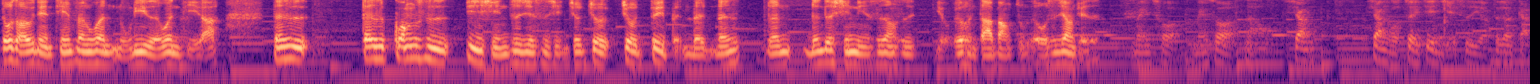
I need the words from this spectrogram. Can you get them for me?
多少有点天分或努力的问题啦。但是，但是光是进行这件事情，就就就对本人人人人的心灵实际上是有有很大帮助的。我是这样觉得。没错，没错。像像我最近也是有这个感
